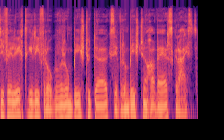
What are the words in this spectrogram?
Die viel wichtigere Frage, warum bist du da gewesen? Warum bist du nach Avers gereist?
